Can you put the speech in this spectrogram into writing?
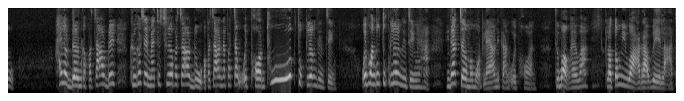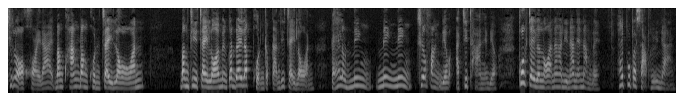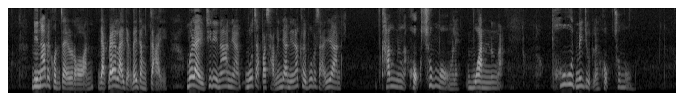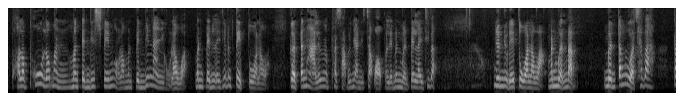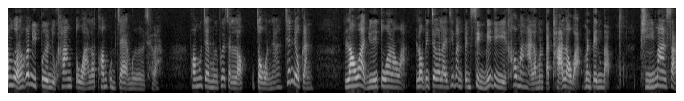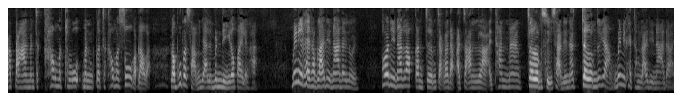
ให้เราเดินกับพระเจ้าด้วย คือเข้าใจไหมถ้าเชื่อพระเจ้าดูกับพระเจ้านะพระเจ้าอวยพรทุกทุกเรื่องจริงๆอวยพรทุก ๆ เรื่องจริงๆเลยค่ะที่น่าเจอมาหมดแล้วในการอวยพรถึงบอกไงว่า เราต้องมีวาระเวลาที่รอคอยได้ บางครั้งบางคนใจร้อน บางทีใจร้อนมันก็ได้รับผลกับการที่ใจร้อน แต่ให้เรานิ่ง นิ่งนิ่งเชื่อฟังอย่างเดียวอธิษฐานอย่างเดียว พวกใจร้อนนะคะดีน่าแนะนำเลย ให้ผู้ภาษาพระวิญญาณดีน่าเป็นคนใจร้อน อยากได้อะไรอยากได้ดังใจ เมื่อไหร่ที่ดีน่าเนี่ยรู้จักภาษาวิญญาณดีน่าเคยพูดภาษาวิญญาณครั้งหนึ่งอะหกชั่วโมงเลย วันหนึ่งอะพูดไม่หยุดเลยหกชั่วโมง พอเราพูดแล้วมันมันเป็นดิสปินของเรา มันเป็นวินัยของเราอะ มันเป็นอะไรที่มันติดตัวเราอะ เกิดปัญหาเรื่องภาษาวิญญาณนี้จะออกมาเลย มันเหมือนเป็นอะไรที่แบบยืนอยู่ในตัวเราอะ มันเหมือนแบบ เหมือนตำรวจใช่ป่ะตำรวจเขาก็มีปืนอยู่ข้างตัว แล้วพร้อมกุญแจมือใช่ป่ะพร้อมกุญแจมือเพื่อจะล็อกโจรนะเช่นเดียวกัน เราอะอยู่ในตัวเราอะเราไปเจออะไรที่มันเป็นสิ่งไม่ดีเข้ามาหาเรามันปะทะเราอะมันเป็นแบบผีมารซาตานมันจะเข้ามาทะลุมันก็จะเข้ามาสู้กับเราอะเราพูดภาษาวิญญาณเลยมันหนีเราไปเลยค่ะ ไม่มีใครทำร้ายดีน่าได้เลย เพราะดีน่ารับการเจิมจากระดับอาจารย์หลายท่านมาก เจิมศีรษะดีน่าเจิมทุกอย่างไม่มีใครทำร้ายดีน่าได้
